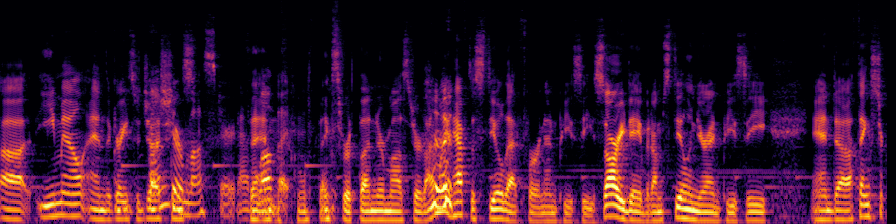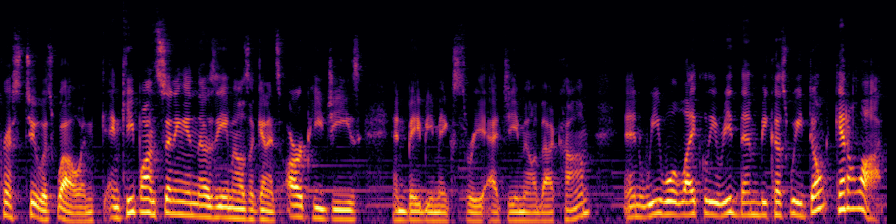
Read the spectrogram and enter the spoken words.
uh, email and the great suggestions. Thunder mustard. I Then- love it. Well, thanks for Thunder Mustard. I might have to steal that for an NPC. Sorry, David, I'm stealing your NPC. And uh, thanks to Chris, too, as well. And, and keep on sending in those emails. Again, it's RPGs and babymakes3 at gmail.com. And we will likely read them because we don't get a lot.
